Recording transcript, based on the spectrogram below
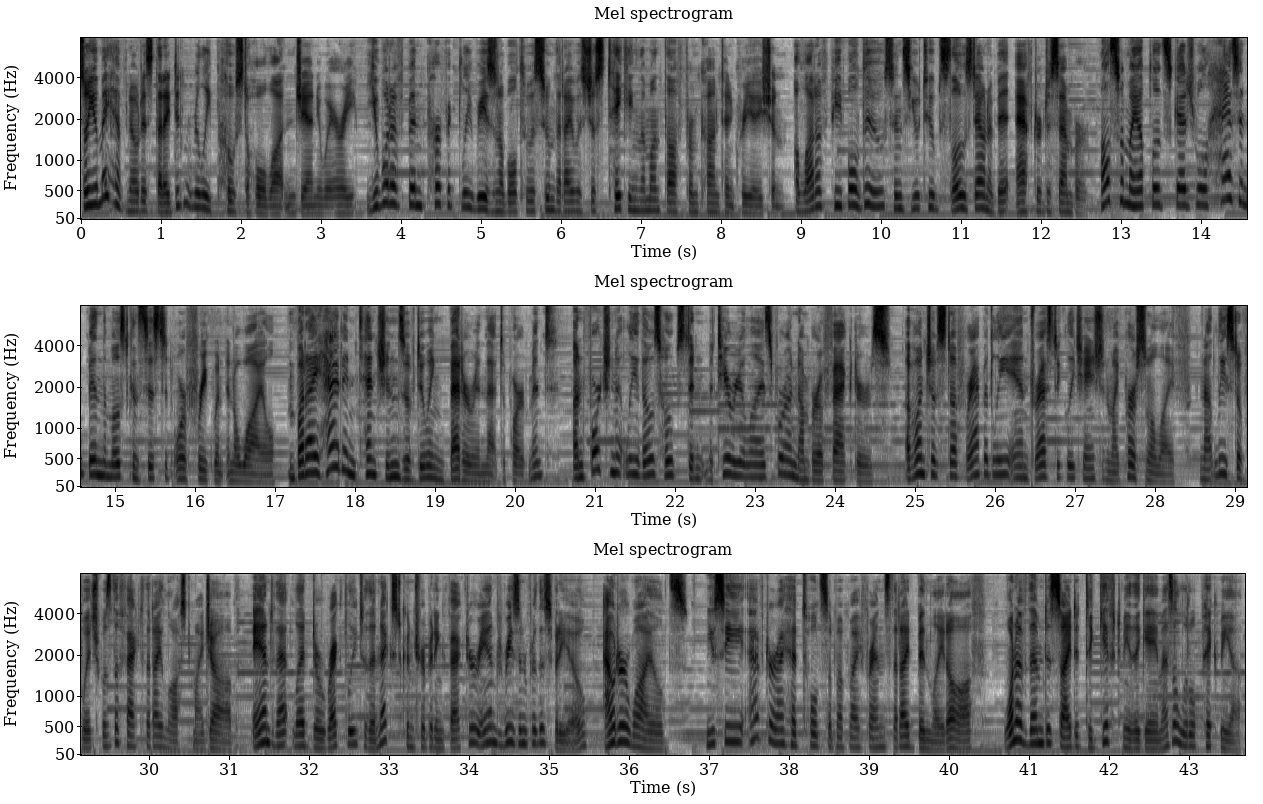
So you may have noticed that I didn't really post a whole lot in January. You would have been perfectly reasonable to assume that I was just taking the month off from content creation. A lot of people do since YouTube slows down a bit after December. Also, my upload schedule hasn't been the most consistent or frequent in a while, but I had intentions of doing better in that department. Unfortunately, those hopes didn't materialize for a number of factors. A bunch of stuff rapidly and drastically changed in my personal life, not least of which was the fact that I lost my job. And that led directly to the next contributing factor and reason for this video, Outer Wilds. You see, after I had told some of my friends that I'd been laid off, one of them decided to gift me the game as a little pick-me-up.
